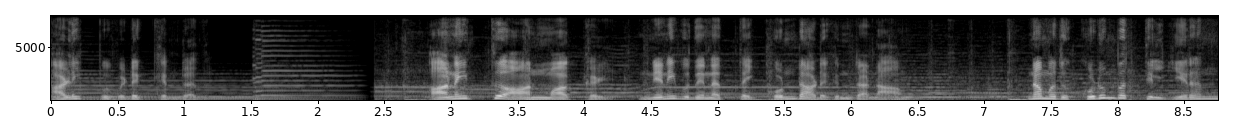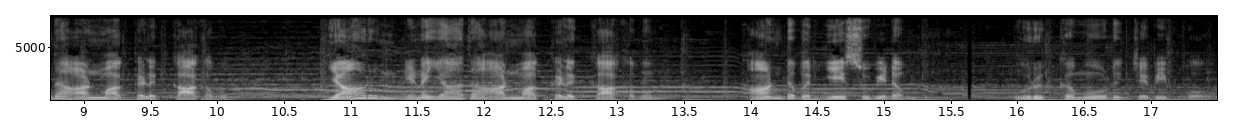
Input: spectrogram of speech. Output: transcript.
அழைப்பு விடுக்கின்றது. அனைத்து ஆன்மாக்கள் நினைவு தினத்தை கொண்டாடுகின்ற நாம் நமது குடும்பத்தில் இறந்த ஆன்மாக்களுக்காகவும் யாரும் நினையாத ஆன்மாக்களுக்காகவும் ஆண்டவர் இயேசுவிடம் உருக்கமோடு ஜெபிப்போம்.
